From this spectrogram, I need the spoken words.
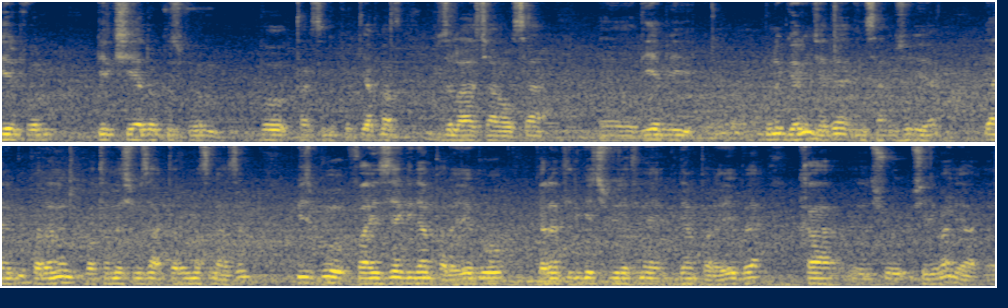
bir pul bir kişiye 9 pul bu taksimi kurt yapmaz kuzular çağ olsa e, diye bir bunu görünce de insan üzülüyor. Yani bu paranın vatandaşımıza aktarılması lazım. Biz bu faize giden parayı, bu garantili geçiş ücretine giden parayı ve K e, şu şey var ya e,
